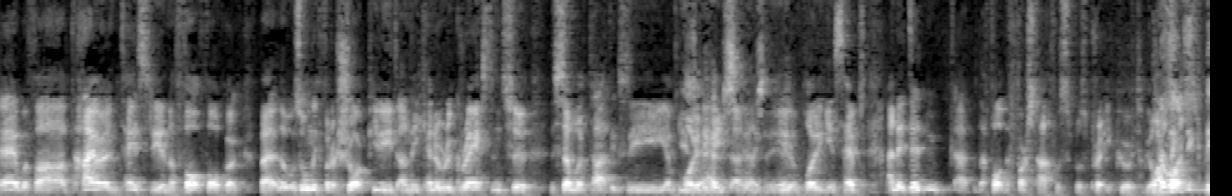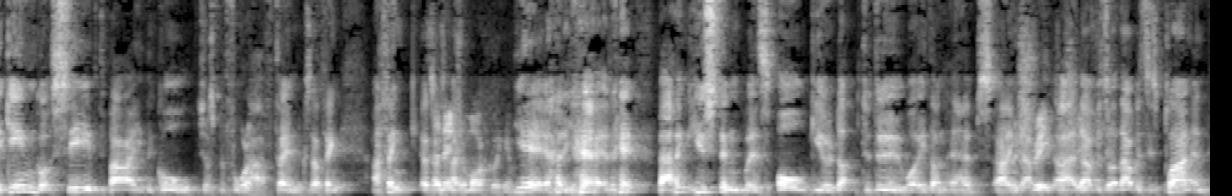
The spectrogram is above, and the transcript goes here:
uh, with a higher intensity and they fought Falkirk, but that was only for a short period, and they kind of regressed into the similar tactics they employed against, Hibs, uh, Hibs, yeah. employed against Hibs, and it didn't. I thought the first half was, was pretty poor, to be I honest. think the, the game got saved by the goal just before half time because I think I think as And then Tremarco again. Yeah, yeah, but I think Houston was all geared up to do what he'd done to Hibs. I think that, Frustrate- uh, that was that was his plan, and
